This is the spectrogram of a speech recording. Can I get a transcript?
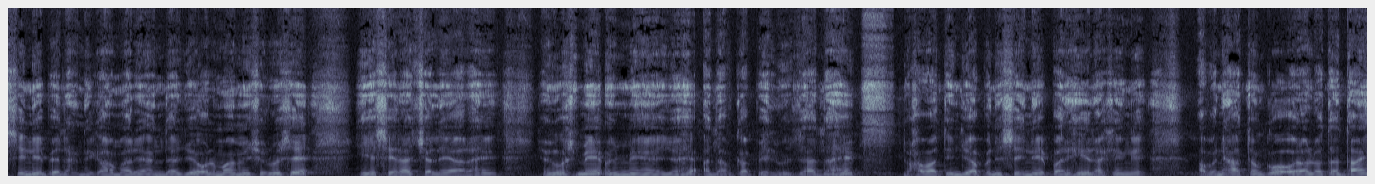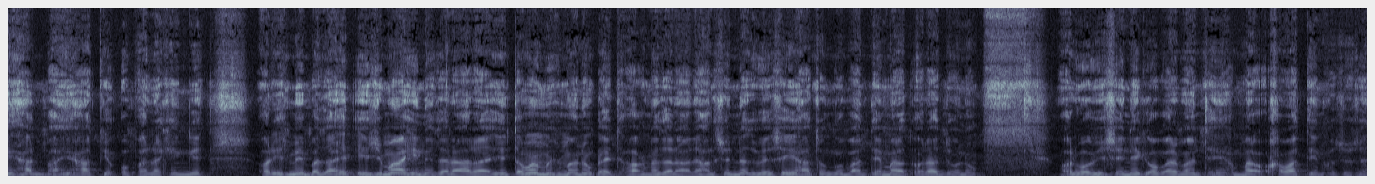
سینے پہ رکھنے کا ہمارے اندر جو علماء میں شروع سے یہ سیرا چلے آ رہے ہیں۔ کیونکہ اس میں ان میں جو ہے ادب کا پہلو زیادہ ہے، تو خواتین جو اپنے سینے پر ہی رکھیں گے، اپنے ہاتھوں کو اور البتہ دائیں ہاتھ، بائیں ہاتھ کے اوپر رکھیں گے۔ اور اس میں بظاہر اجماع ہی نظر آ رہا ہے یہ تمام مسلمانوں کا اتفاق نظر آ رہا ہے۔ السنت ویسے ہی ہاتھوں کو باندھتے ہیں، مرد، عورت دونوں، اور وہ بھی سینے کے اوپر باندھتے ہیں خواتین خصوصاً۔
